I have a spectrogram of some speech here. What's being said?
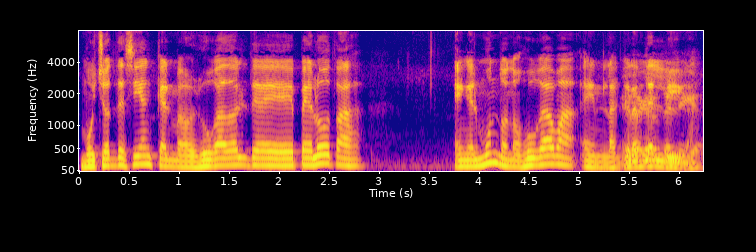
muchos decían que el mejor jugador de pelota en el mundo no jugaba en las grandes ligas.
